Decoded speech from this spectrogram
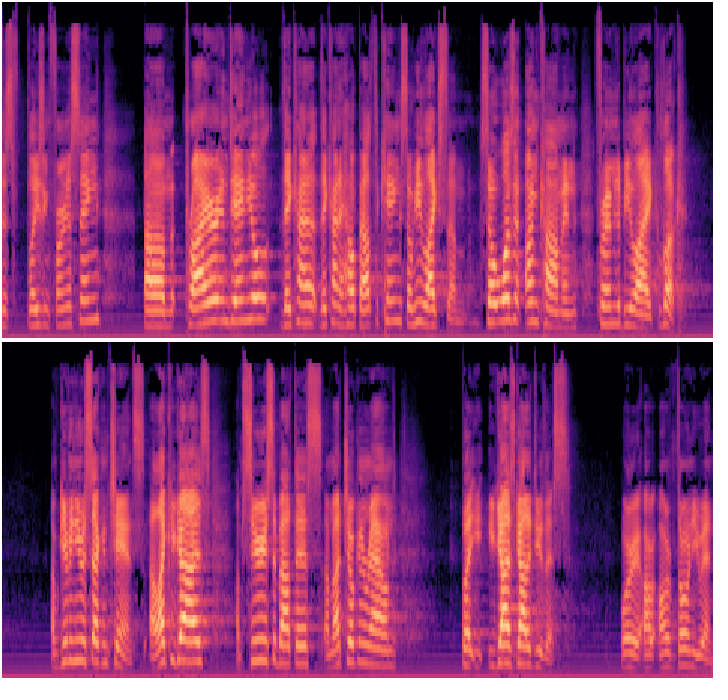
this blazing furnace thing. Um, prior in Daniel, they kind of they kind of help out the king, so he likes them. So it wasn't uncommon for him to be like, "Look, I'm giving you a second chance. I like you guys. I'm serious about this. I'm not joking around. But you guys got to do this, or I'm throwing you in.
